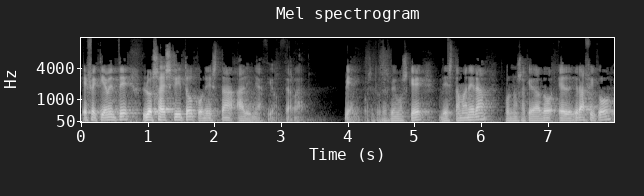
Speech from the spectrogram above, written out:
efectivamente los ha escrito con esta alineación cerrada. Bien, pues entonces vemos que de esta manera pues nos ha quedado el gráfico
